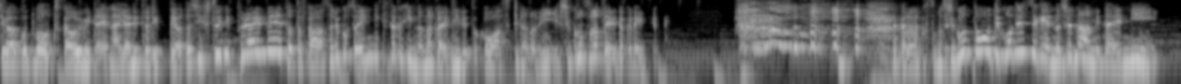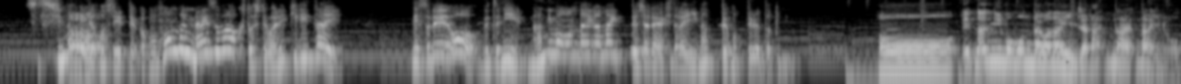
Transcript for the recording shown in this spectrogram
違う言葉を使うみたいなやり取りって私普通にプライベートとかそれこそ演劇作品の中で見るとかは好きなのに仕事だったらやりたくないんだよね。だからなんかその仕事を自己実現の手段みたいにししないでほしいっていうかもう本当にナイスワークとして割り切りたい。でそれを別に何も問題がないって社会が来たらいいなって思ってるんだと思う。あー。え何にも問題はないんじゃない？なないの？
